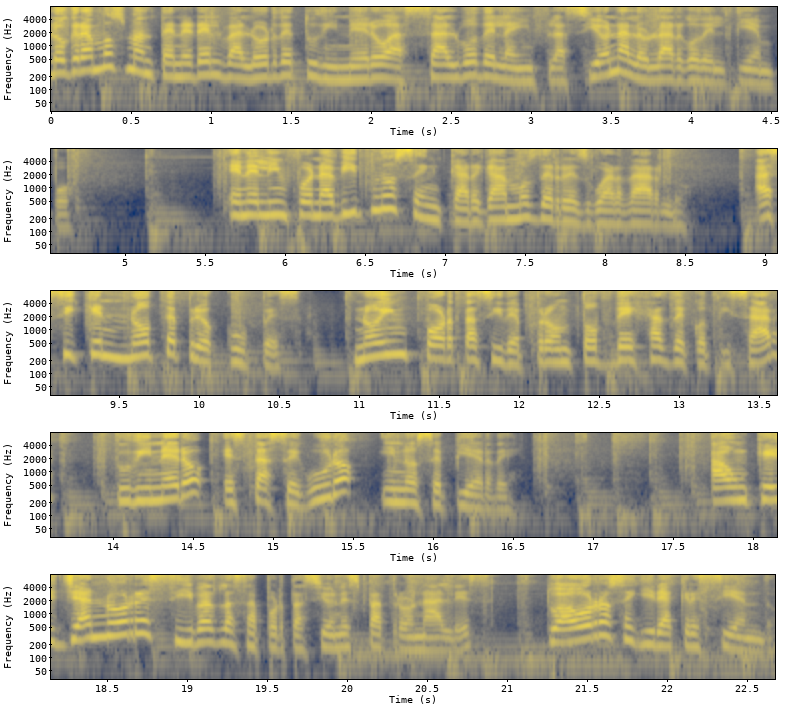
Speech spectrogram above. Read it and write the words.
logramos mantener el valor de tu dinero a salvo de la inflación a lo largo del tiempo. En el Infonavit nos encargamos de resguardarlo, así que no te preocupes, no importa si de pronto dejas de cotizar, tu dinero está seguro y no se pierde. Aunque ya no recibas las aportaciones patronales, tu ahorro seguirá creciendo,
